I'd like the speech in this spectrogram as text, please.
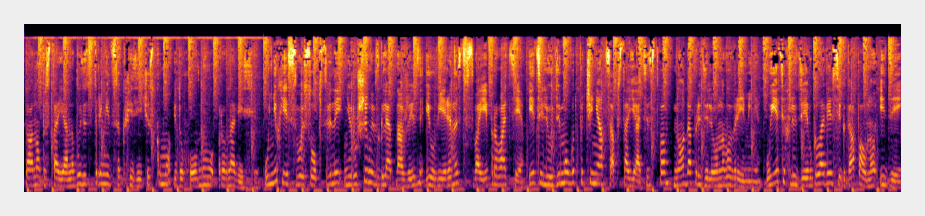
то оно постоянно будет стремиться к физическому и духовному равновесию. У них есть свой собственный, нерушимый взгляд на жизнь и уверенность в своей правоте. Эти люди могут подчиняться обстоятельствам, но до определенного времени. У этих людей в голове всегда полно идей.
